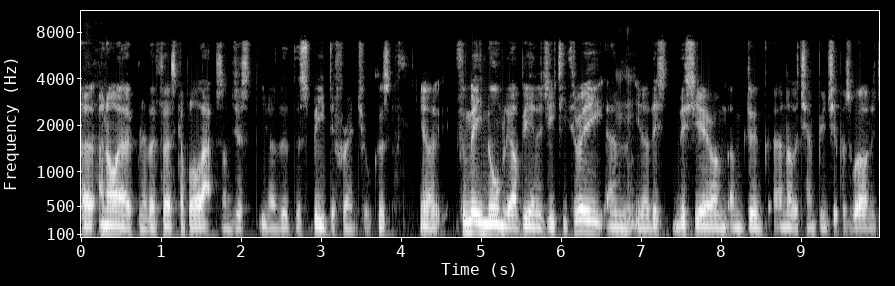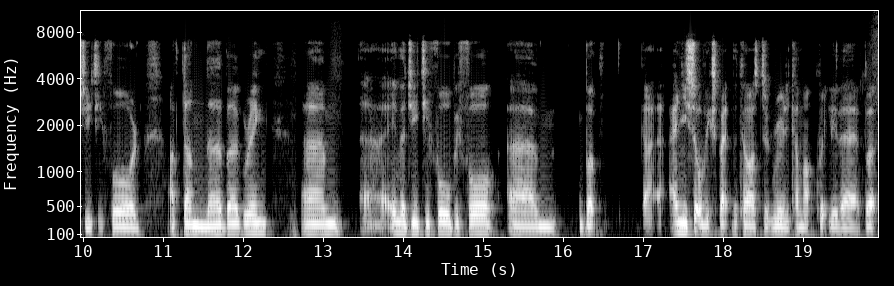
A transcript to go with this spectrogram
a, an eye opener the first couple of laps on just you know the, the speed differential because you know for me normally I'll be in a GT3 and you know this this year I'm, I'm doing another championship as well in a GT4 and I've done Nurburgring um, uh, in the GT4 before, um, but and you sort of expect the cars to really come up quickly there. But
